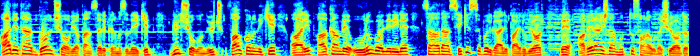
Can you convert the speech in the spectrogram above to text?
adeta gol şov yapan sarı kırmızılı ekip Güç Şov'un 3, Falcon'un 2, Arif, Hakan ve Uğur'un golleriyle sahadan 8-0 galip ayrılıyor ve averajda mutlu sona ulaşıyordu.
